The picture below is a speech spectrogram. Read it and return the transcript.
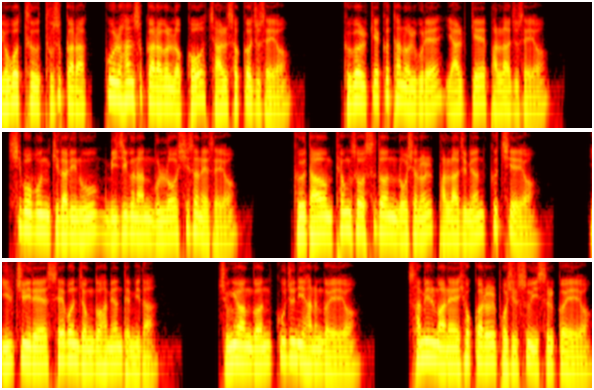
요거트 두 숟가락, 꿀 한 숟가락을 넣고 잘 섞어주세요. 그걸 깨끗한 얼굴에 얇게 발라주세요. 15분 기다린 후 미지근한 물로 씻어내세요. 그 다음 평소 쓰던 로션을 발라주면 끝이에요. 일주일에 세번 정도 하면 됩니다. 중요한 건 꾸준히 하는 거예요. 3일 만에 효과를 보실 수 있을 거예요.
